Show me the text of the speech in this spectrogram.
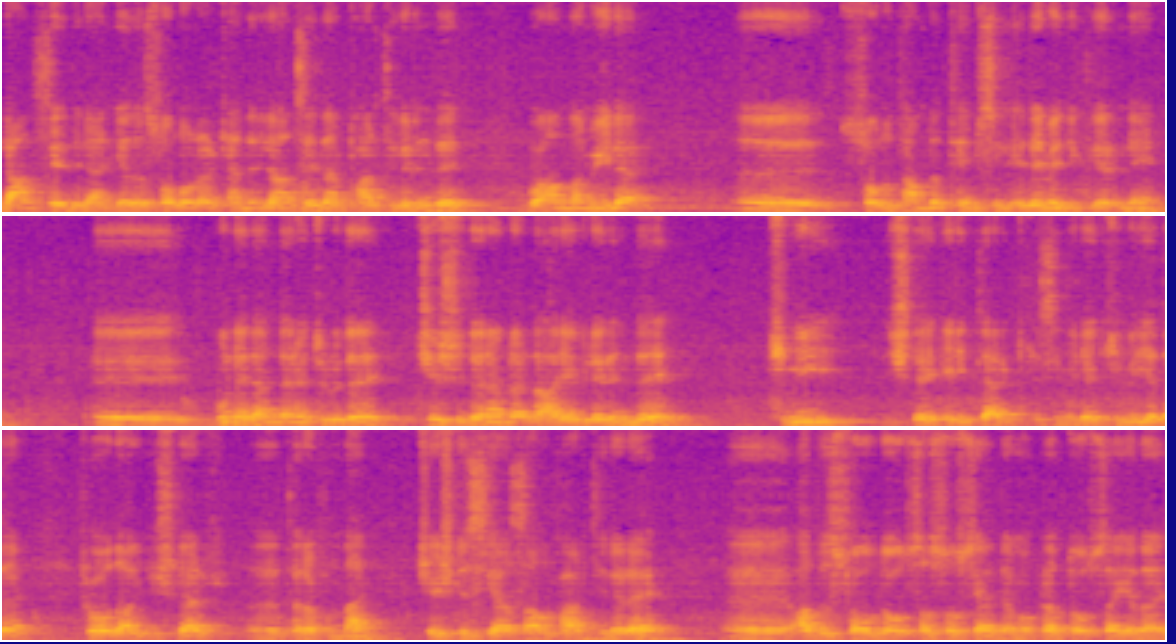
lanse edilen ya da sol olarak kendini lanse eden partilerin de bu anlamıyla e, solu tam da temsil edemediklerini e, bu nedenden ötürü de çeşitli dönemlerde Alevilerin de kimi işte elitler kesimiyle, kimi ya da feodal güçler e, tarafından çeşitli siyasal partilere e, adı sol da olsa, sosyal demokrat da olsa ya da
